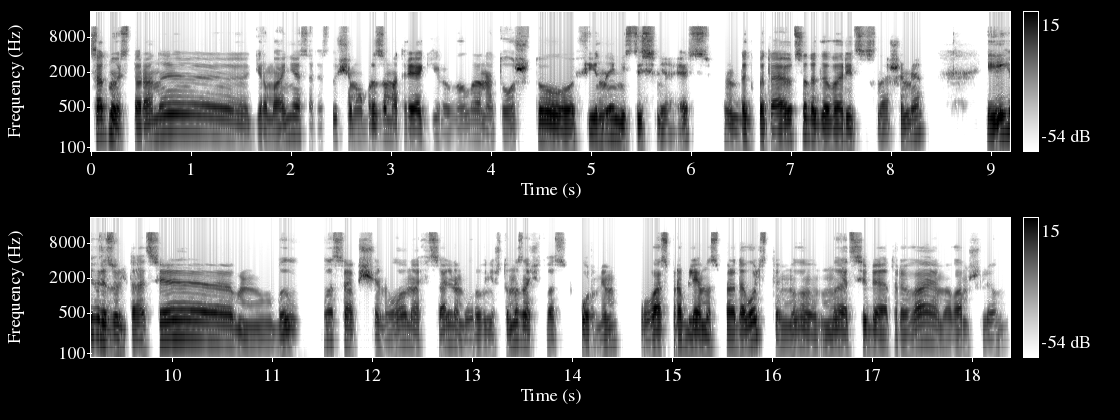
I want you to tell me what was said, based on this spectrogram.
С одной стороны, Германия соответствующим образом отреагировала на то, что финны, не стесняясь, пытаются договориться с нашими, и в результате было сообщено на официальном уровне, что мы, значит, вас кормим, у вас проблемы с продовольствием, мы, мы от себя отрываем, а вам шлем,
